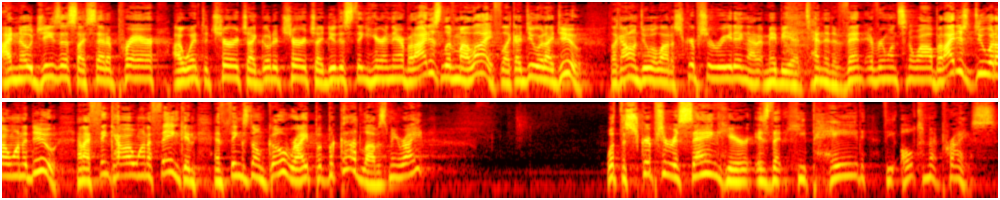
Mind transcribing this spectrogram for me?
I know Jesus, I said a prayer, I went to church, I go to church, I do this thing here and there, but I just live my life. Like I do what I do. Like I don't do a lot of scripture reading, I maybe attend an event every once in a while, but I just do what I want to do. And I think how I want to think, and, and things don't go right, but, but God loves me, right? What the scripture is saying here is that he paid the ultimate price.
